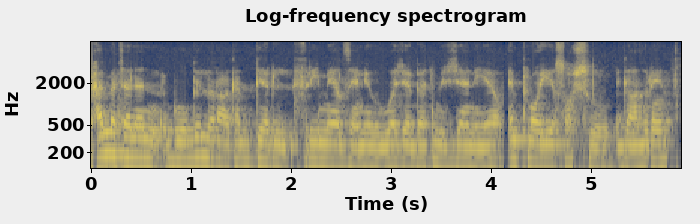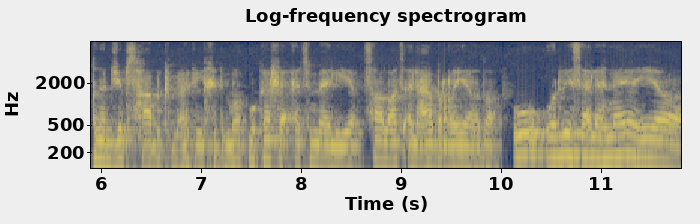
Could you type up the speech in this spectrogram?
بحال مثلا جوجل راه كدير ال free meals يعني وجبات مجانية employee social gathering تقدر تجيب صحابك معاك للخدمة مكافآت مالية صالات ألعاب الرياضة. والرسالة هنايا هي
